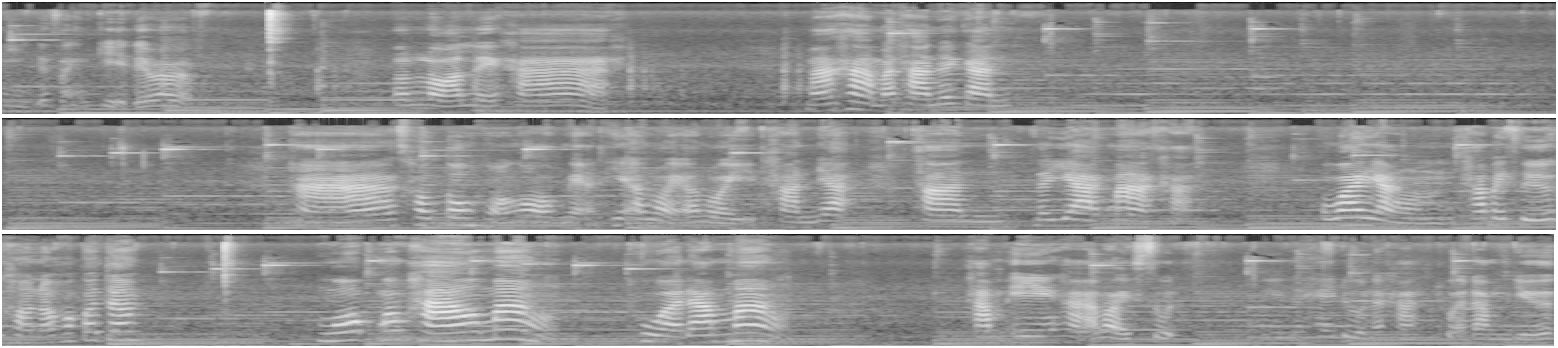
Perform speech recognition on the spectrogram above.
นี่จะสังเกตได้ว่าแบบร้อนๆเลยค่ะ มาค่ะมาทานด้วยกัน หาข้าวต้มหัวงอกเนี่ยที่อร่อยอร่อยทานยากทานได้ยากมากค่ะ เพราะว่าอย่างถ้าไปซื้อเขาเนาะเขาก็จะงกมะพร้าวมั่ง ถั่วดำมั่งทำเองค่ะ อร่อยสุดนี่จะให้ดูนะคะ ถั่วดำเยอะ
